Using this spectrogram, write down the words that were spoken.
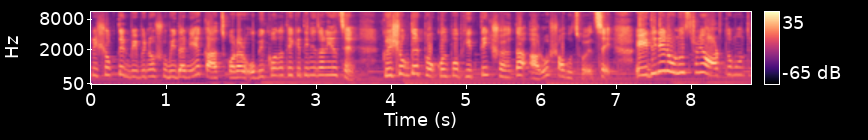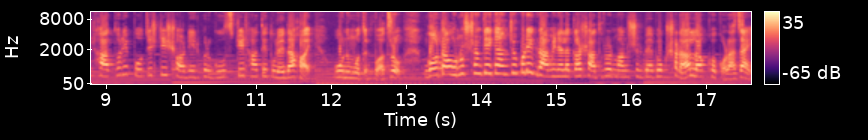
কৃষকদের বিভিন্ন সুবিধা নিয়ে কাজ করার অভিজ্ঞতা থেকে তিনি জানিয়েছেন, কৃষকদের প্রকল্প ভিত্তিক সহায়তা আরও সহজ হয়েছে। এই দিনের অনুষ্ঠানে অর্থমন্ত্রীর হাত ধরে পঁচিশটি স্বনির্ভর গোষ্ঠীর হাতে তুলে দেওয়া হয় অনুমোদনপত্র গোটা অনুষ্ঠানকে কেন্দ্র করে গ্রামীণ এলাকার সাধারণ মানুষের ব্যাপক সাড়া লক্ষ্য করা যায়।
